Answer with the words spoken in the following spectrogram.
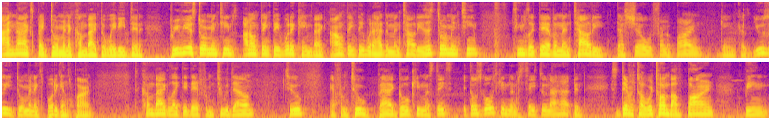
I not expect Dortmund to come back the way they did. Previous Dortmund teams, I don't think they would have came back. I don't think they would have had the mentality. This Dortmund team seems like they have a mentality that showed from the Bayern game because usually Dortmund explode against Bayern. To come back like they did from two down, two, and from two bad goalkeeping mistakes, if those goalkeeping mistakes do not happen, it's a different talk. We're talking about Bayern being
